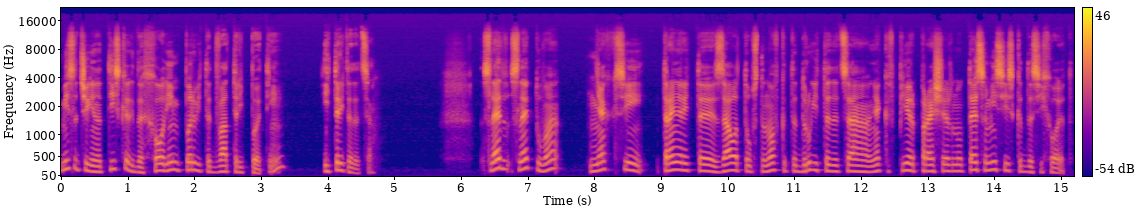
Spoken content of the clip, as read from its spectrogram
мисля, че ги натисках да ходим първите 2-3 пъти и трите деца. След, след това някакси тренерите, залата, обстановката, другите деца, някакъв peer pressure, но те сами си искат да си ходят.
